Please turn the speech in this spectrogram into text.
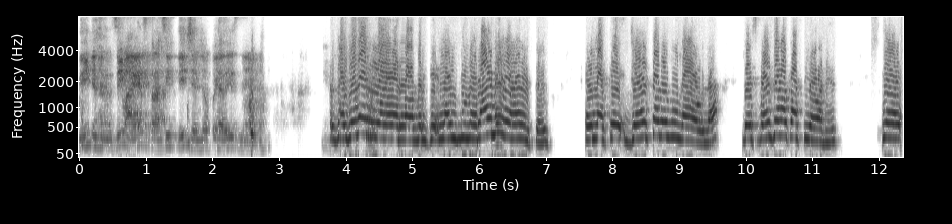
niña, sí, maestra, sí, teacher, yo fui a Disney. O sea, yo me río de verdad, porque la innumerable veces en la que yo he estado en un aula después de vacaciones, que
